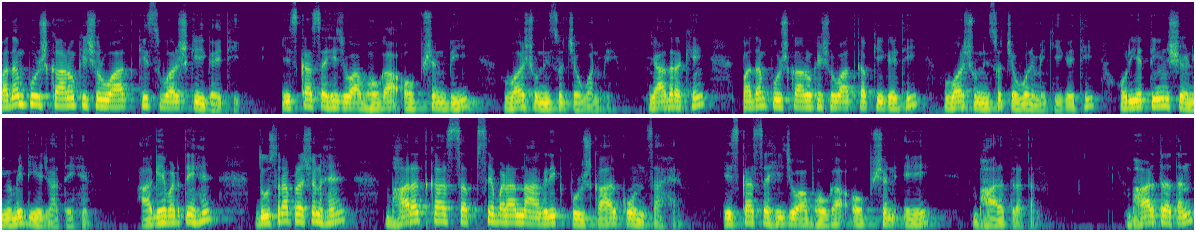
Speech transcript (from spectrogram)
पद्म पुरस्कारों की शुरुआत किस वर्ष की गई थी? इसका सही जवाब होगा ऑप्शन बी वर्ष उन्नीस सौ चौवन में। याद रखें, पद्म पुरस्कारों की शुरुआत कब की गई थी? वर्ष उन्नीस सौ चौवन में की गई थी और ये तीन श्रेणियों में दिए जाते हैं। आगे बढ़ते हैं। दूसरा प्रश्न है, भारत का सबसे बड़ा नागरिक पुरस्कार कौन सा है? इसका सही जवाब होगा ऑप्शन ए, भारत रत्न। भारत रत्न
